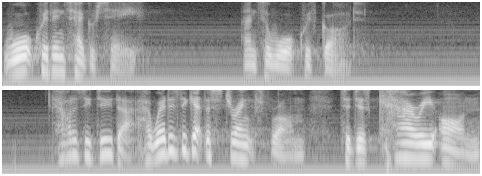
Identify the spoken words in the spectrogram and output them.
walk with integrity and to walk with God. How does he do that? Where does he get the strength from to just carry on,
